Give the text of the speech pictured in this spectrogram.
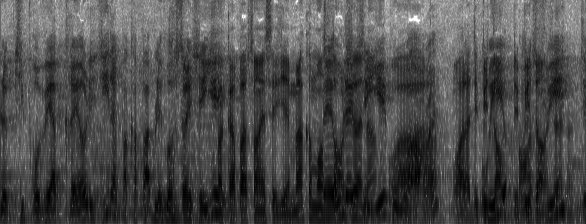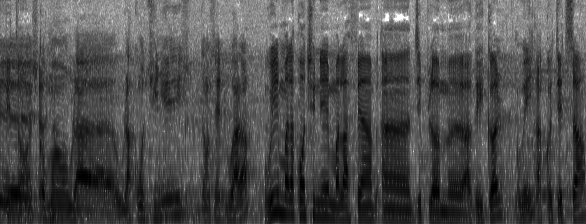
le petit proverbe créole, il dit, il n'est pas capable de sans essayer. Pas capable sans essayer. Mais là, comment c'est en jeune. hein? pour voilà. voir. Hein? Voilà, depuis tant, depuis tant jeune. Hein? Depuis euh, jeune. Comment on l'a, on l'a continué dans cette voie-là? Oui, on l'a continué. On a fait un, un diplôme euh, agricole oui. à côté de ça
